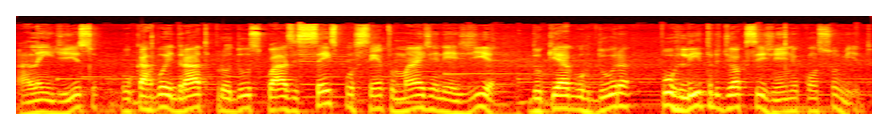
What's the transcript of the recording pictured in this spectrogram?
Além disso, o carboidrato produz quase 6% mais de energia do que a gordura por litro de oxigênio consumido.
